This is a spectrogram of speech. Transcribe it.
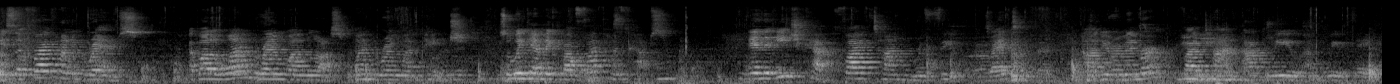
is a 500 grams, about a one gram one glass, one gram one pinch. So we can make about 500 cups. And each cup five times refill, right? Uh, do you remember? Five times after meal, after meal. Okay.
